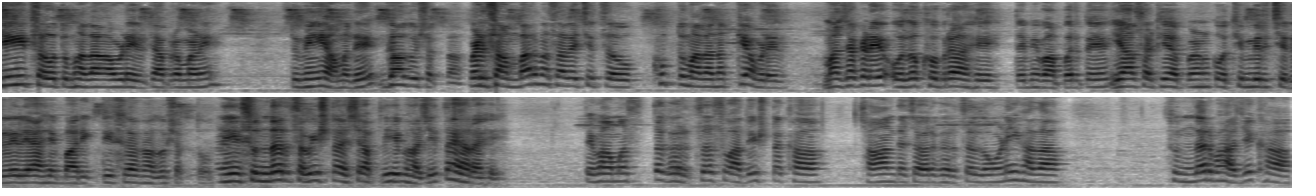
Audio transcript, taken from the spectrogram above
जी चव तुम्हाला आवडेल त्याप्रमाणे तुम्ही यामध्ये घालू शकता. पण सांबार मसाल्याची चव खूप तुम्हाला नक्की आवडेल. माझ्याकडे ओलं खोबरं आहे ते मी वापरते. यासाठी आपण कोथिंबीर चिरलेली आहे बारीक तिसरा घालू शकतो. आणि सुंदर चविष्ट अशी आपली ही भाजी तयार आहे. तेव्हा मस्त घरचं स्वादिष्ट खा. छान त्याच्यावर घरचं लोणी घाला. सुंदर भाजी खा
